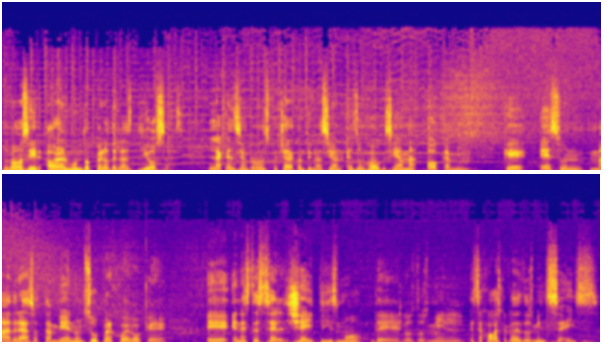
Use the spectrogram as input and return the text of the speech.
nos vamos a ir ahora al mundo pero de las diosas. La canción que vamos a escuchar a continuación es de un juego que se llama Okami, que es un madrazo también, un super juego que eh, en este es el shadismo de los 2000. Este juego es creo que de 2006.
